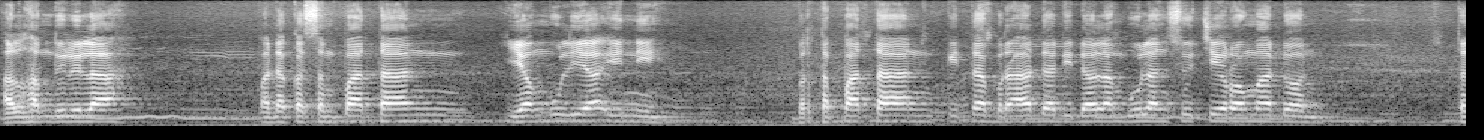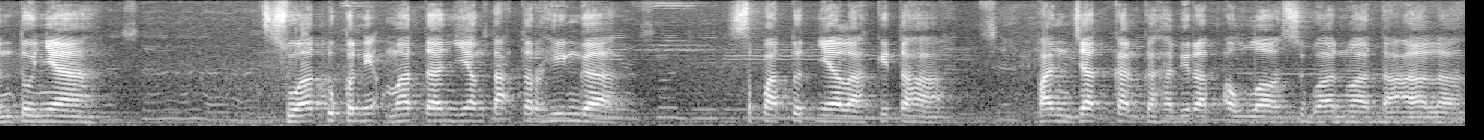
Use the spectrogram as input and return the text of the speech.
Alhamdulillah pada kesempatan yang mulia ini bertepatan kita berada di dalam bulan suci Ramadan tentunya suatu kenikmatan yang tak terhingga sepatutnya lah kita panjatkan kehadirat Allah Subhanahu wa taala.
